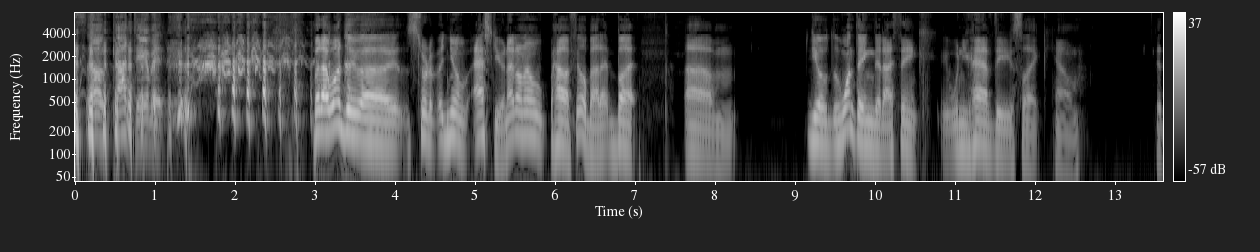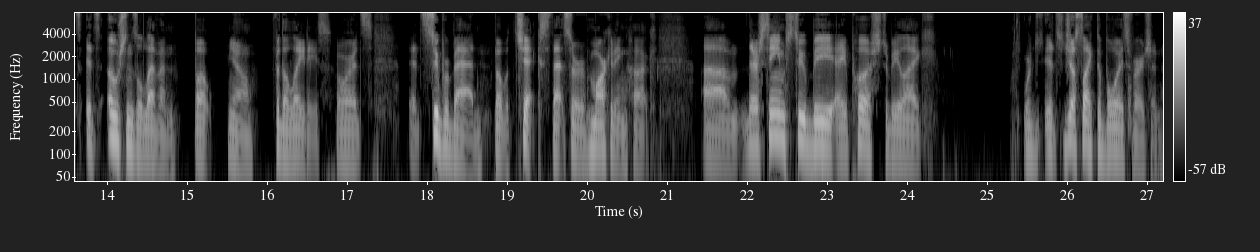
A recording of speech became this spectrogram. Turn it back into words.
is? Oh god damn it. but I wanted to uh, sort of you know ask you, and I don't know how I feel about it, but um, you know, the one thing that I think when you have these like you know, it's it's Ocean's Eleven, but you know for the ladies, or it's it's super bad, but with chicks, that sort of marketing hook. Um, there seems to be a push to be like, it's just like the boys version.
